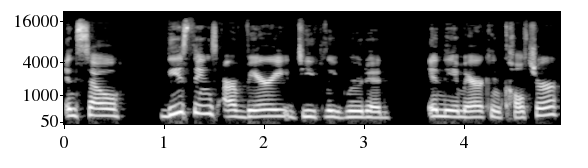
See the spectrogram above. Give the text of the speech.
And so these things are very deeply rooted in the American culture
